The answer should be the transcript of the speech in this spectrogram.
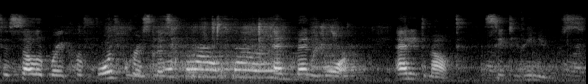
to celebrate her fourth Christmas and many more. Annie DeMelt, CTV News.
